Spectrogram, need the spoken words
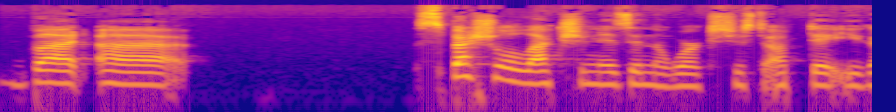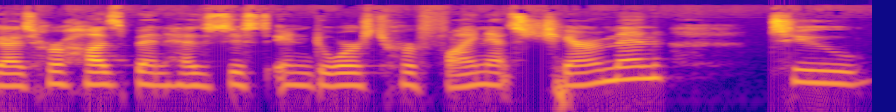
but uh, special election is in the works. Just to update you guys, her husband has just endorsed her finance chairman to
